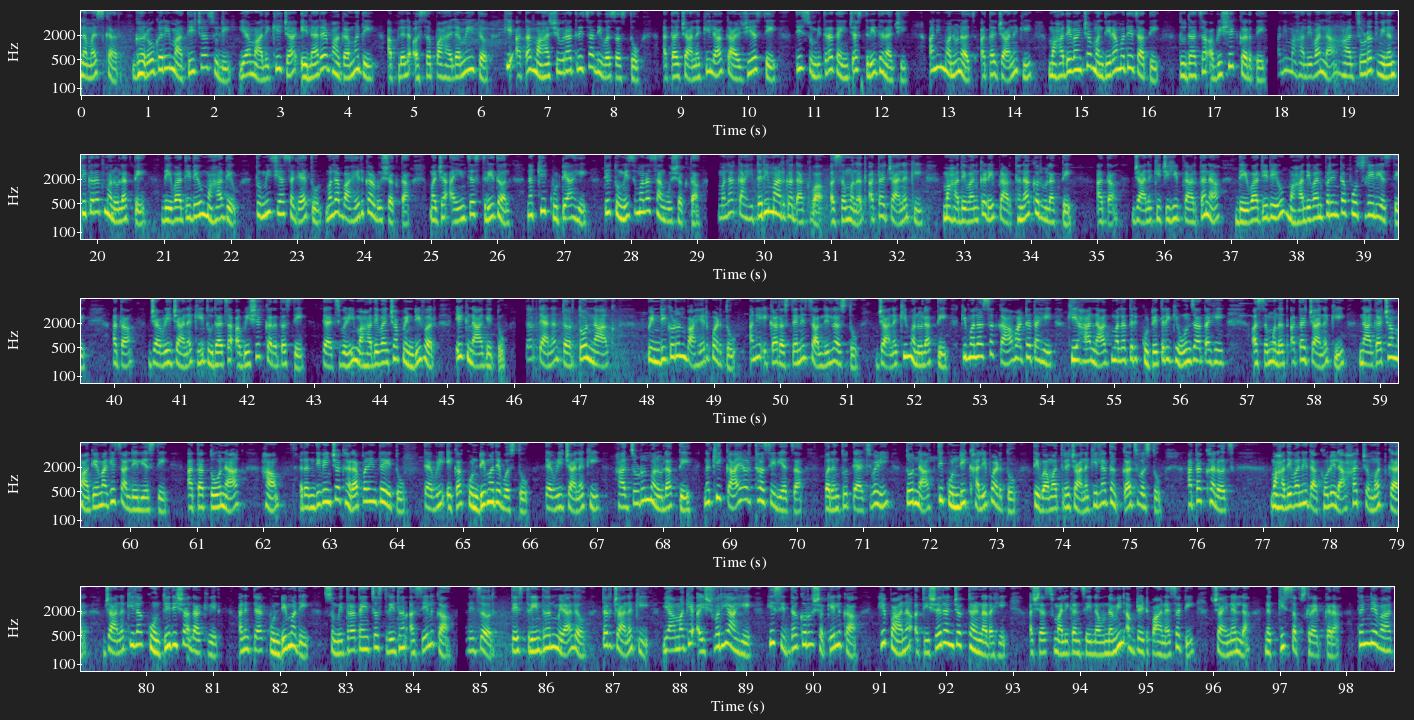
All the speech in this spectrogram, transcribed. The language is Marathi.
नमस्कार. घरोघरी मातीच्या चुली या मालिकेच्या येणाऱ्या भागामध्ये आपल्याला असं पाहायला मिळतं की आता महाशिवरात्रीचा दिवस असतो. आता जानकीला काळजी असते ती सुमित्रा त्यांच्या स्त्रीधनाची. आणि म्हणूनच आता जानकी महादेवांच्या मंदिरामध्ये जाते दुधाचा अभिषेक करते. आणि महादेवांना हात जोडत विनंती करत म्हणू लागते देवादिदेव महादेव तुम्हीच या सगळ्यातून मला बाहेर काढू शकता. माझ्या आईंचं स्त्रीधन नक्की कुठे आहे ते तुम्हीच मला सांगू शकता. मला काहीतरी मार्ग दाखवा असं म्हणत आता जानकी महादेवांकडे प्रार्थना करू लागते. आता जानकीची ही प्रार्थना देवादिदेव महादेवांपर्यंत पोचलेली असते. आता ज्यावेळी जानकी दुधाचा अभिषेक करत असते त्याचवेळी महादेवांच्या पिंडीवर एक नाग येतो. तर त्यानंतर तो नाग पिंडीकडून बाहेर पडतो आणि एका रस्त्याने चाललेला असतो. जानकी म्हणू लागते की मला असं का वाटत आहे की हा नाग मला तरी कुठेतरी घेऊन जात आहे? असं म्हणत आता जानकी नागाच्या मागे मागे चाललेली असते. आता तो नाग हा रणदिवेंच्या घरापर्यंत येतो. त्यावेळी एका कुंडीमध्ये बसतो. त्यावेळी जानकी हात जोडून म्हणू लागते नक्की काय अर्थ असेल याचा? परंतु त्याचवेळी तो नाग ती कुंडी खाली पाडतो. तेव्हा मात्र जानकीला धक्काच बसतो. आता खरंच महादेवाने दाखवलेला हा चमत्कार जानकीला कोणती दिशा दाखवेल? आणि त्या कुंडीमध्ये सुमित्राताईंचं स्त्रीधन असेल का? आणि जर ते स्त्रीधन मिळालं तर जानकी यामागे ऐश्वर्य आहे हे सिद्ध करू शकेल का? हे पाहणं अतिशय रंजक ठरणार आहे. अशाच मालिकांचे नवनवीन अपडेट पाहण्यासाठी चॅनलला नक्कीच सबस्क्राईब करा. धन्यवाद!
